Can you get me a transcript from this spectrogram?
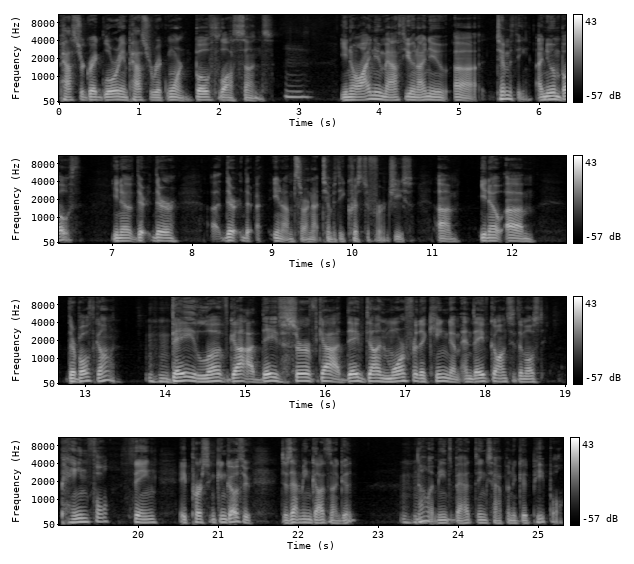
Pastor Greg Laurie and Pastor Rick Warren, both lost sons. You know, I knew Matthew and I knew uh, Timothy. I knew them both. You know, they're they're uh, they're, they're you know, I'm sorry, not Timothy, Christopher. Jeez, um, you know, um, they're both gone. They love God. They've served God. They've done more for the kingdom, and they've gone through the most painful thing a person can go through. Does that mean God's not good? No, it means bad things happen to good people.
